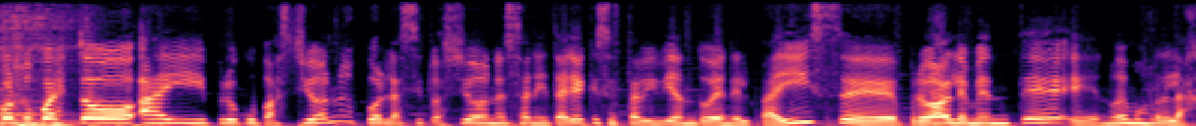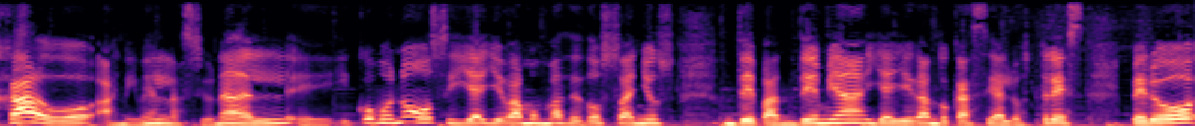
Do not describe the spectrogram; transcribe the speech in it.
por supuesto hay preocupación por la situación sanitaria que se está viviendo en el país. Eh, probablemente eh, no hemos relajado a nivel nacional eh, y cómo no, si ya llevamos más de dos años de pandemia, ya llegando casi a los tres, pero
